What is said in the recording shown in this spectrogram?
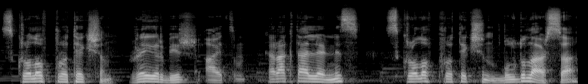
Scroll of Protection. Rare bir item. Karakterleriniz Scroll of Protection buldularsa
